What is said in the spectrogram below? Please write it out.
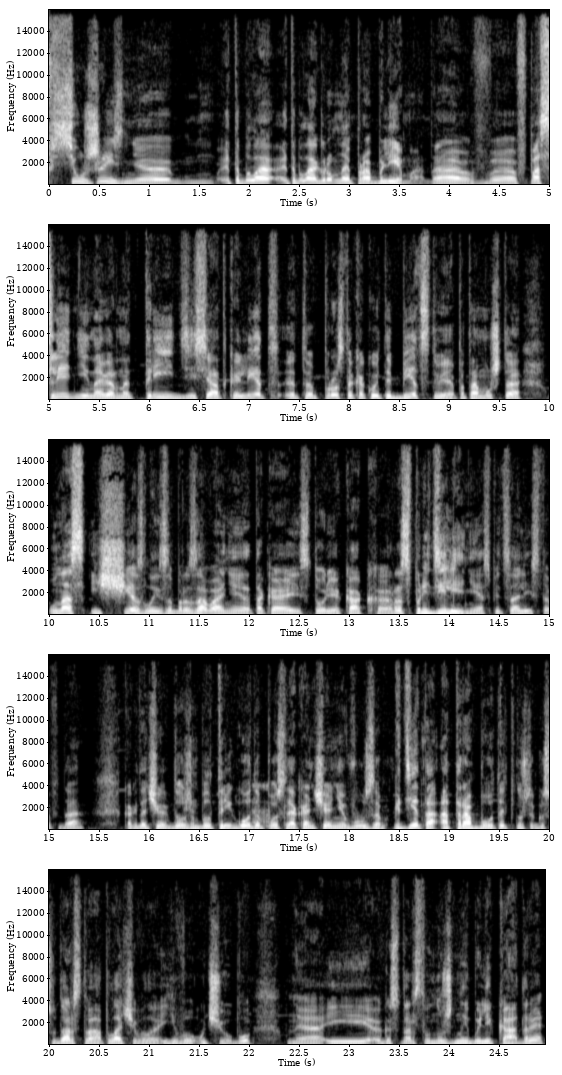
всю жизнь э, это, была, это была огромная проблема. Да? В, в последние, наверное, три десятка лет это просто какое-то бедствие, потому что у нас исчезла из образования такая история, как распределение специалистов. Да? Когда человек должен был три года да. после окончания вуза где-то отработать, потому что государство оплачивало его учебу, э, и государству нужны были кадры.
